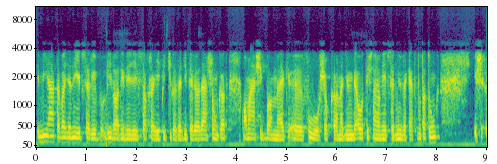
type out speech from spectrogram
Mi általában egy népszerűbb Vivaldi négy évszakra építjük az egyik előadásunkat, a másikban meg fúvósokkal megyünk, de ott is nagyon népszerű műveket mutatunk, és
